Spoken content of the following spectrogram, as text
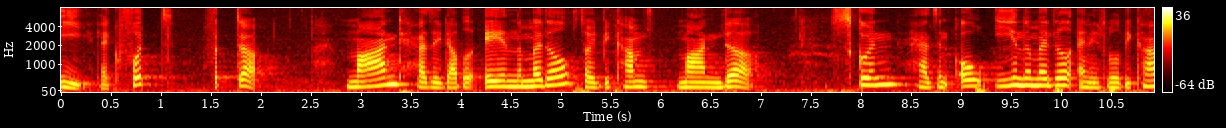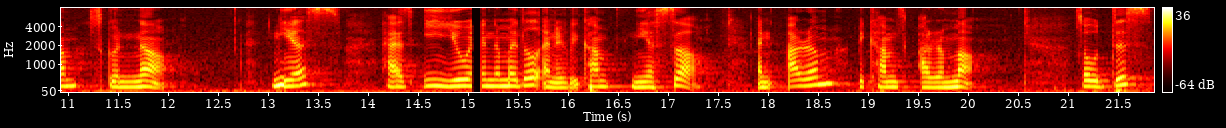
E, like foot, footer. Mand has a double A in the middle, so it becomes manda. Skun has an OE in the middle, and it will become skunna. Nias has EU in the middle, and it becomes niasa. And aram becomes arama. So this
